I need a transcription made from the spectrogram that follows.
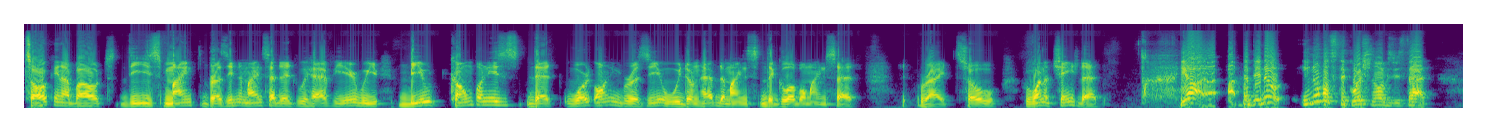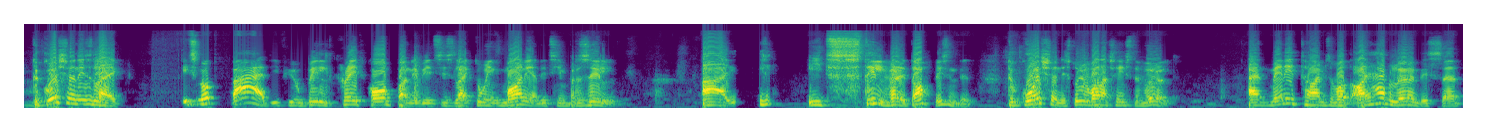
talking about this mind brazilian mindset that we have here we build companies that work only in brazil we don't have the minds the global mindset right so we want to change that yeah, uh, but you know, you know what's the question Obviously, is that the question is like, it's not bad if you build great company which is like doing money and it's in Brazil. Uh, it, it's still very tough, isn't it? The question is, do you want to change the world? And many times, what I have learned is that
